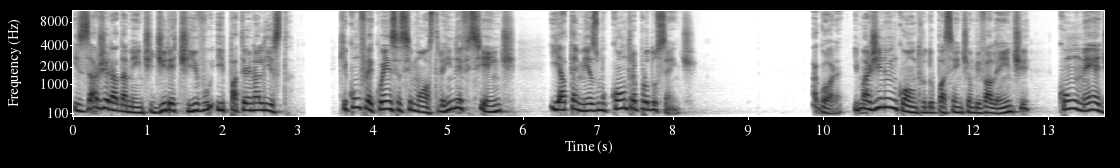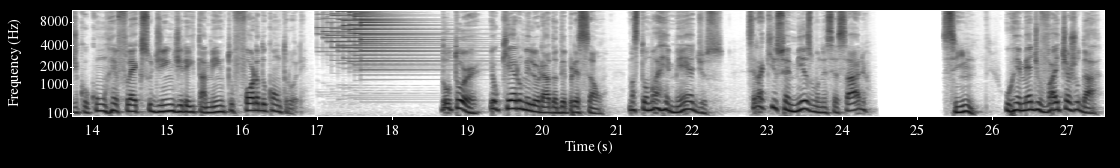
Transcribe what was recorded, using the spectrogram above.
exageradamente diretivo e paternalista, que com frequência se mostra ineficiente e até mesmo contraproducente. Agora, imagine o encontro do paciente ambivalente com um médico com um reflexo de endireitamento fora do controle. Doutor, eu quero melhorar da depressão, mas tomar remédios? Será que isso é mesmo necessário? Sim, o remédio vai te ajudar.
